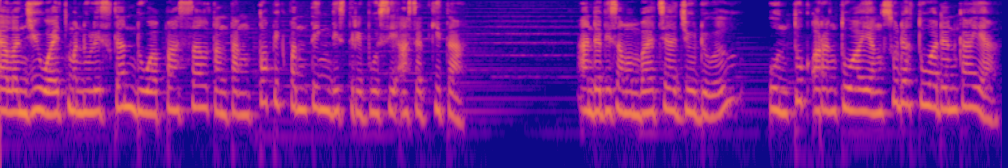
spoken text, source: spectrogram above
Ellen G. White menuliskan dua pasal tentang topik penting distribusi aset kita. Anda bisa membaca judul untuk orang tua yang sudah tua dan kaya.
